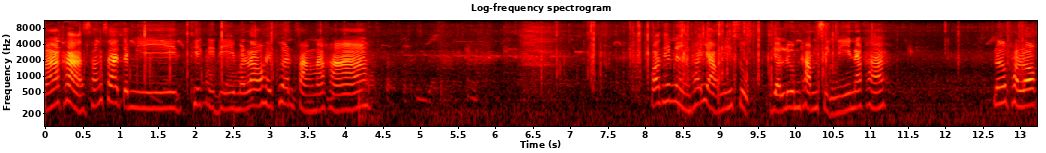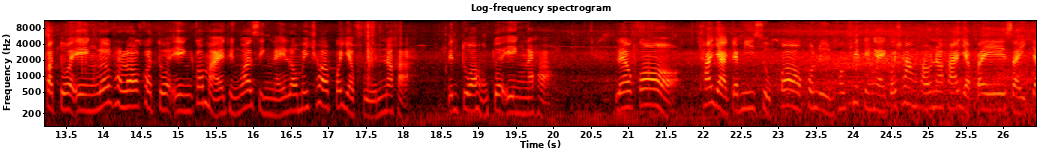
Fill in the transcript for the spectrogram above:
มาค่ะสังซาจะมีทิคดีๆ มาเล่าให้เพื่อนฟังนะคะข้อที่หนึ่งถ้าอยากมีสุขอย่าลืมทำสิ่งนี้นะคะ เลิกทะเลาะกับตัวเอง เลิกทะเลาะกับตัวเองก็หมายถึงว่าสิ่งไหนเราไม่ชอบก็อย่าฝืนนะคะ เป็นตัวของตัวเองนะคะ แล้วก็ถ้าอยากจะมีสุขก็คนอื่นเขาคิดยังไงก็ช่างเขานะคะ อย่าไปใส่ใจ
